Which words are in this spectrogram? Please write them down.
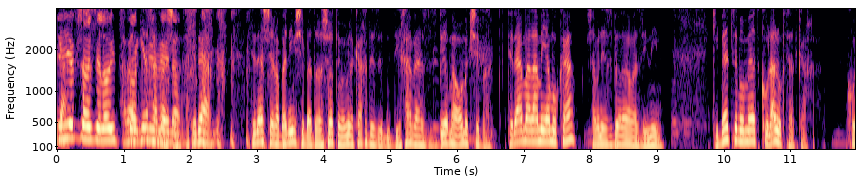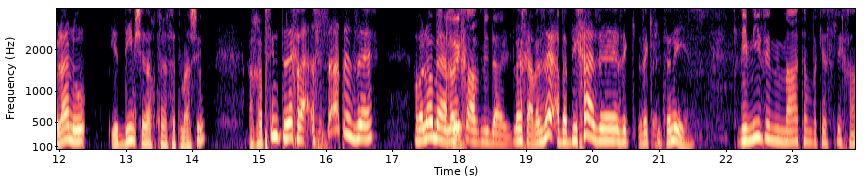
שאי אפשר שלא לצחוק ממנה. אבל אני אגיד לך משהו, אתה יודע, אתה יודע שרבנים שבדרשות הם אוהבים לקחת איזה בדיחה ואז להסביר מה העומק שבה. אתה יודע מה, למה היא עמוקה? עכשיו אני אסביר למה מאזינים. כי בעצם אומרת, כולנו קצת ככה. כולנו יודעים שאנחנו צריכים לעשות משהו, אנחנו מחפשים את הדרך לעשות את זה, אבל לא מאה שלא יכאב מדי. לא יכאב, אבל זה, בבדיחה זה קיצוני. ממי וממה אתה מבקש סליחה?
